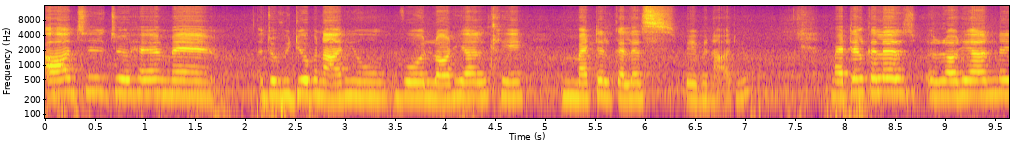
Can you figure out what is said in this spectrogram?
आज जो है मैं जो वीडियो बना रही हूँ वो लॉरियल के मेटल कलर्स पे बना रही हूँ। मेटल कलर्स लॉरियल ने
